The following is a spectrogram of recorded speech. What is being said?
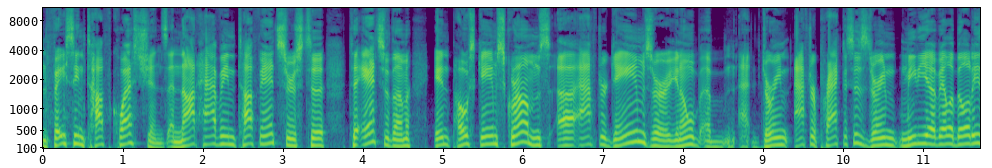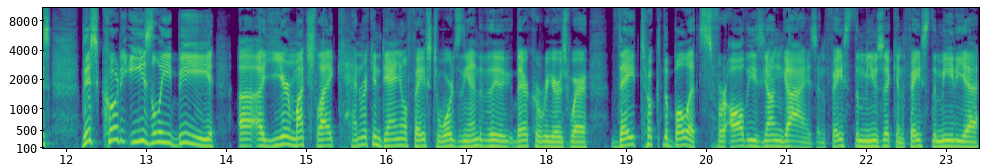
and facing tough questions and not having tough answers to to answer them in post game scrums uh, after games or you know um, during after practices during media availabilities. This could easily be uh, a year much like Henrik and Daniel faced towards the end of the, their careers, where they took the bullets for all these young guys and faced the music and faced the media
